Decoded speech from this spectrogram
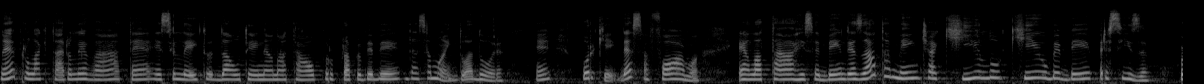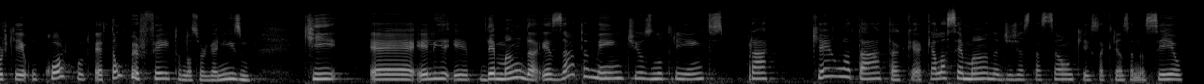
né? Para o lactário levar até esse leito da UTI neonatal para o próprio bebê dessa mãe, doadora. Né? Por quê? Dessa forma, ela está recebendo exatamente aquilo que o bebê precisa. Porque o corpo é tão perfeito, o nosso organismo, que é, ele é, demanda exatamente os nutrientes para aquela data, aquela semana de gestação que essa criança nasceu,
